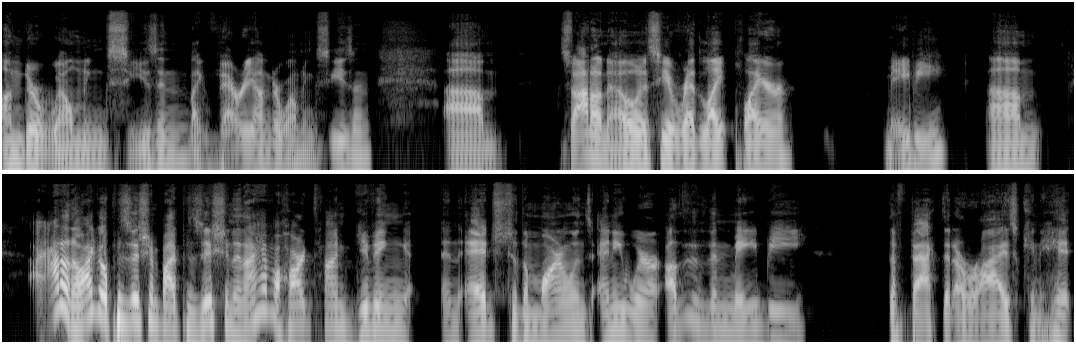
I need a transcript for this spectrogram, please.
underwhelming season, like very underwhelming season. Um, so I don't know. Is he a red light player? Maybe. Um, I, I don't know. I go position by position, and I have a hard time giving an edge to the Marlins anywhere other than maybe the fact that Arraez can hit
